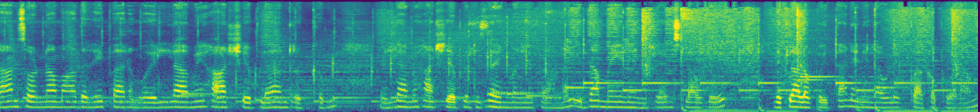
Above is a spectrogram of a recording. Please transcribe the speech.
நான் சொன்ன மாதிரி பாருங்க எல்லாமே ஹார்ட் ஷேப்பில் இருக்கும். எல்லாமே ஹார்ட் ஷேப்பில் டிசைன் பண்ணியிருக்காங்க இதுதான் மெயின் என்ட்ரன்ஸ் லவ் லேக் இதுக்குள்ளால போய் தான் நீங்கள் லவ் லேக் பார்க்க போகிறோம்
